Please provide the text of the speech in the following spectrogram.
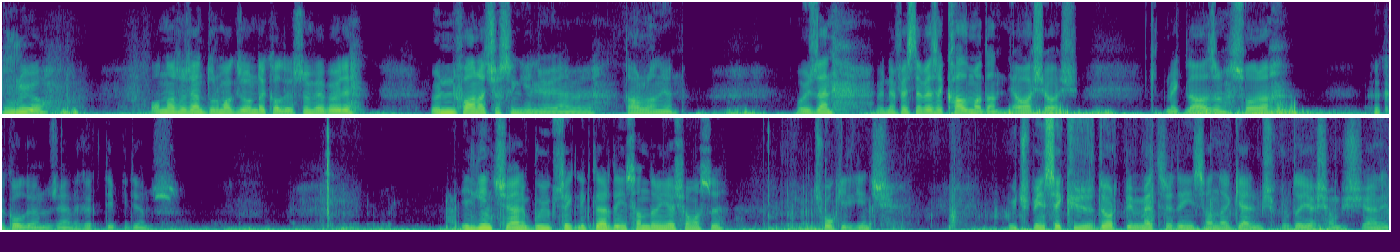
duruyor. Ondan sonra sen durmak zorunda kalıyorsun ve böyle önünü falan açasın geliyor yani böyle darlanıyorsun. O yüzden böyle nefes nefese kalmadan yavaş yavaş gitmek lazım. Sonra hıkık oluyorsunuz yani hıkık deyip gidiyorsunuz. İlginç yani bu yüksekliklerde insanların yaşaması çok ilginç. 3800-4000 metrede insanlar gelmiş burada yaşamış yani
